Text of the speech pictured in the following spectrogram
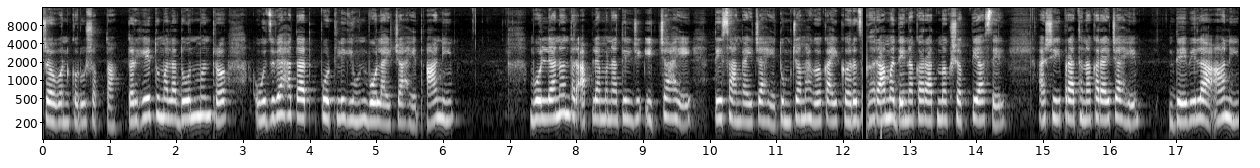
श्रवण करू शकता. तर हे तुम्हाला दोन मंत्र उजव्या हातात पोटली घेऊन बोलायचे आहेत आणि बोलल्यानंतर आपल्या मनातील जी इच्छा आहे ते सांगायचे आहे. तुमच्या मागं काही कर्ज घरामध्ये नकारात्मक शक्ती असेल अशी प्रार्थना करायची आहे. देवीला आणि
